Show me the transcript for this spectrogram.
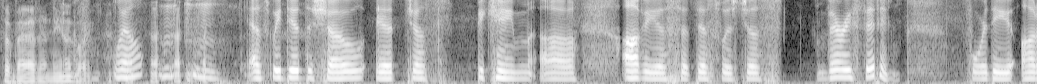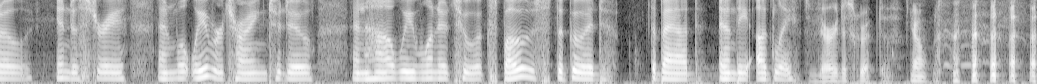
the bad, and the ugly? Well, as we did the show, it just became uh, obvious that this was just very fitting for the auto industry and what we were trying to do and how we wanted to expose the good, the bad, and the ugly. It's very descriptive. Yeah.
